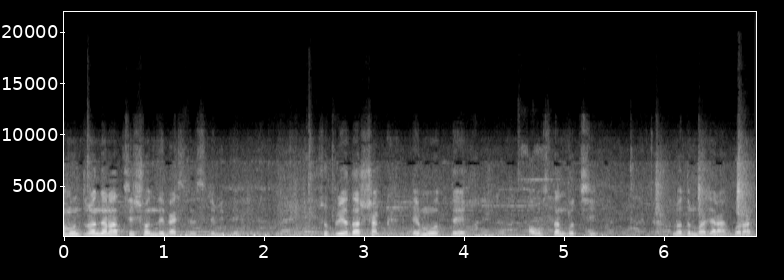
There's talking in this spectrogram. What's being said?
আমন্ত্রণ জানাচ্ছি সন্দীপ এক্সপ্রেস টিভিতে। সুপ্রিয় দর্শক এই মুহূর্তে অবস্থান করছি নতুন বাজার আকবরাট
